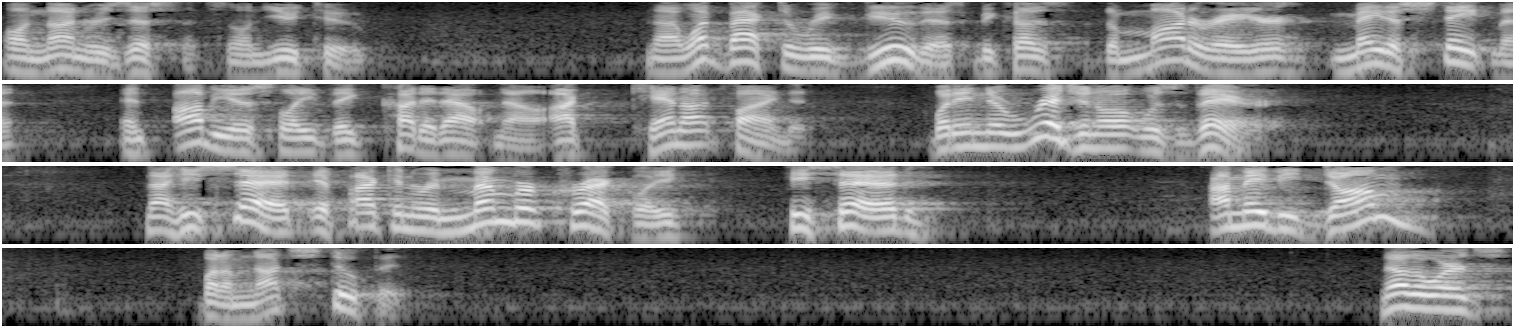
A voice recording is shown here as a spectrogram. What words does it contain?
on non-resistance on YouTube. Now I went back to review this because the moderator made a statement and obviously they cut it out now. I cannot find it. But in the original it was there. Now he said, if I can remember correctly, he said, I may be dumb, but I'm not stupid. In other words,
